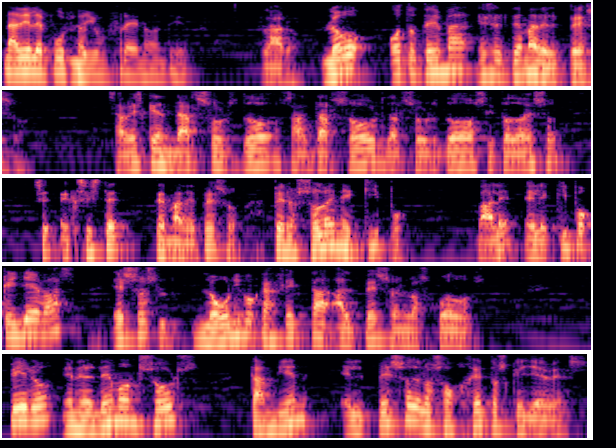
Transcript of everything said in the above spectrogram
Nadie le puso No. ahí un freno, tío. Claro. Luego, otro tema es el tema del peso. Sabéis que en Dark Souls 2, o sea, Dark Souls, Dark Souls 2 y todo eso, existe tema de peso, pero solo en equipo, ¿vale? El equipo que llevas, eso es lo único que afecta al peso en los juegos. Pero en el Demon Souls también el peso de los objetos que lleves,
